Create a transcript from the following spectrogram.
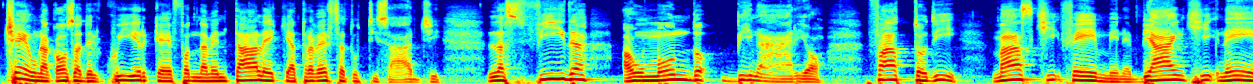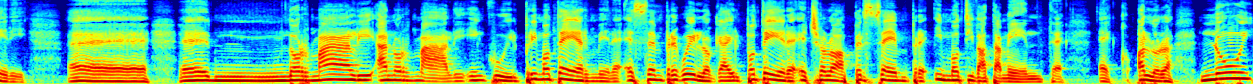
c'è una cosa del queer che è fondamentale e che attraversa tutti i saggi, la sfida a un mondo binario fatto di maschi, femmine, bianchi, neri, eh, eh, normali, anormali, in cui il primo termine è sempre quello che ha il potere e ce lo ha per sempre immotivatamente. Ecco, allora noi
